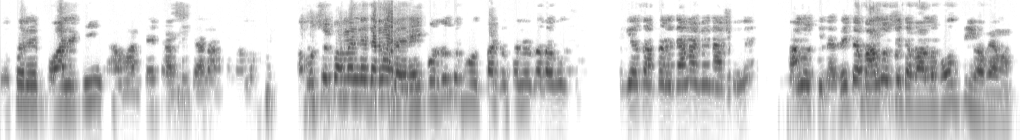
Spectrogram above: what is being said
ডোসেনের কোয়ালিটি আমাদের কাছে জানা ভালো। অবশ্যই কমেন্টে জানাবেন। এই পর্যন্ত বহুতবার ডোসেনের কথা বলছি। ঠিক আছে আপনারা জানাবেন আসলে ভালো কিনা। যেটা ভালো সেটা ভালো বলতেই হবে আমাকে।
